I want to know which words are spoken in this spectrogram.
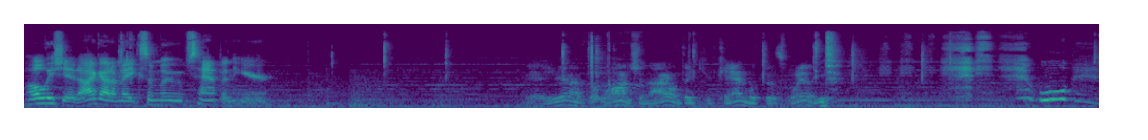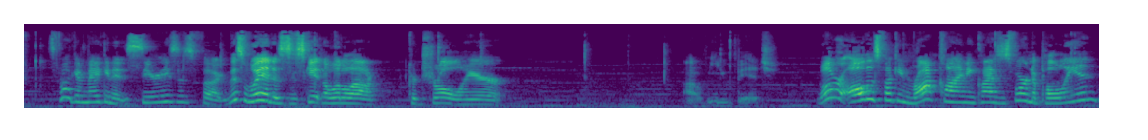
Holy shit! I gotta make some moves happen here. yeah, you're gonna have to launch, and I don't think you can with this wind. Ooh, it's fucking making it serious as fuck. This wind is just getting a little out of control here. Oh, you bitch. What were all those fucking rock climbing classes for, Napoleon?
